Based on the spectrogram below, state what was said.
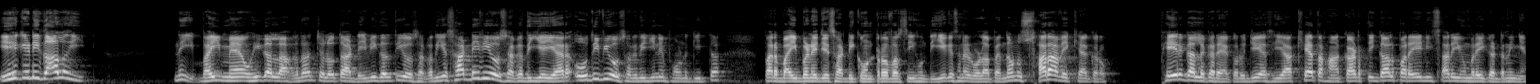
ਇਹ ਕਿਹੜੀ ਗੱਲ ਹੋਈ? ਨਹੀਂ ਭਾਈ ਮੈਂ ਉਹੀ ਗੱਲ ਆਖਦਾ, ਚਲੋ ਤੁਹਾਡੀ ਵੀ ਗਲਤੀ ਹੋ ਸਕਦੀ ਹੈ, ਸਾਡੀ ਵੀ ਹੋ ਸਕਦੀ ਹੈ ਯਾਰ, ਉਹਦੀ ਵੀ ਹੋ ਸਕਦੀ ਜਿਹਨੇ ਫੋਨ ਕੀਤਾ। ਪਰ ਬਾਈ ਬਣੇ ਜੇ ਸਾਡੀ ਕੰਟਰੋਵਰਸੀ ਹੁੰਦੀ ਹੈ, ਕਿਸੇ ਨੇ ਰੋਲਾ ਪੈਂਦਾ, ਉਹਨੂੰ ਸਾਰਾ ਵੇਖਿਆ ਕਰੋ। ਫੇਰ ਗੱਲ ਕਰਿਆ ਕਰੋ, ਜੇ ਅਸੀਂ ਆਖਿਆ ਤਾਂ ਹਾਂ, ਕੱਢਤੀ ਗੱਲ, ਪਰ ਇਹ ਨਹੀਂ ਸਾਰੀ ਉਮਰ ਹੀ ਕੱਢਣੀ ਆ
